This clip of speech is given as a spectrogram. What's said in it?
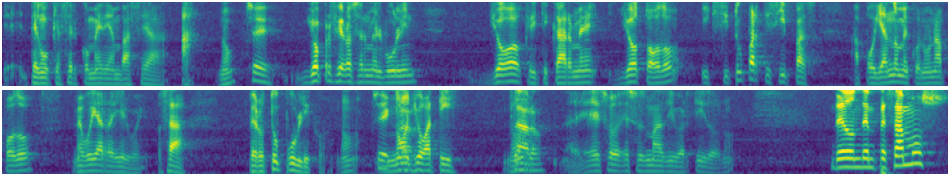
eh, tengo que hacer comedia en base a A, ¿no? Sí. Yo prefiero hacerme el bullying, yo criticarme, yo todo, y si tú participas apoyándome con un apodo, me voy a reír, güey. O sea, pero tú público, ¿no? no yo a ti. Claro. Eso, eso es más divertido, ¿no? De donde empezamos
